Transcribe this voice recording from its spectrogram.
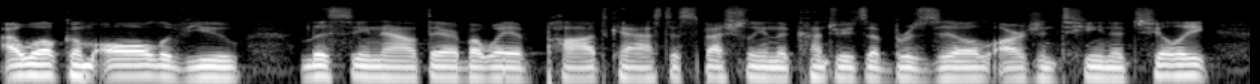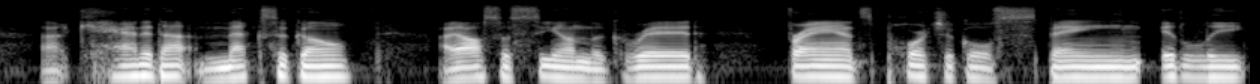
I welcome all of you listening out there by way of podcast, especially in the countries of Brazil, Argentina, Chile, uh, Canada, Mexico. I also see on the grid France, Portugal, Spain, Italy,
